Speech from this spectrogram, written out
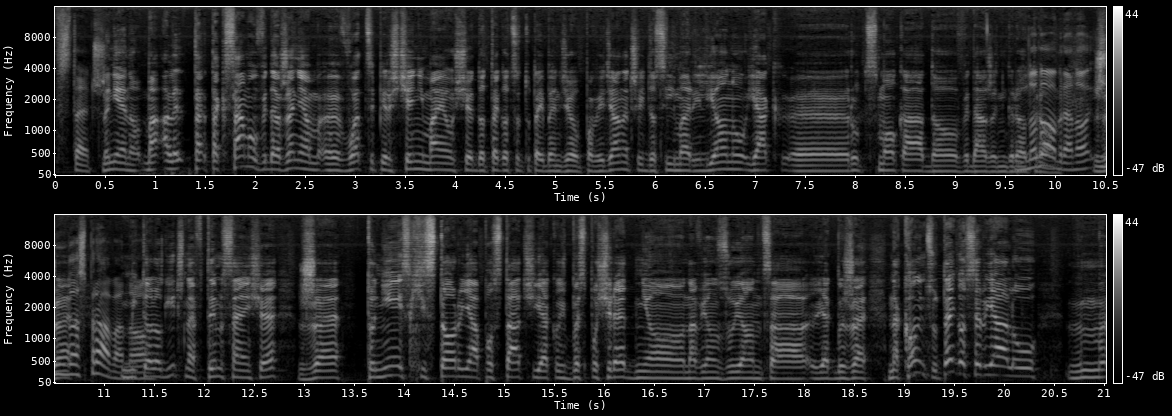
wstecz. No nie no, ma, ale ta, tak samo wydarzenia e, Władcy Pierścieni mają się do tego, co tutaj będzie opowiedziane, czyli do Silmarillionu, jak e, Ród Smoka do wydarzeń Gry No dobra, no Że inna sprawa. No. mitologiczne w tym sensie, że to nie jest historia postaci jakoś bezpośrednio nawiązująca, jakby, że na końcu tego serialu mm,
